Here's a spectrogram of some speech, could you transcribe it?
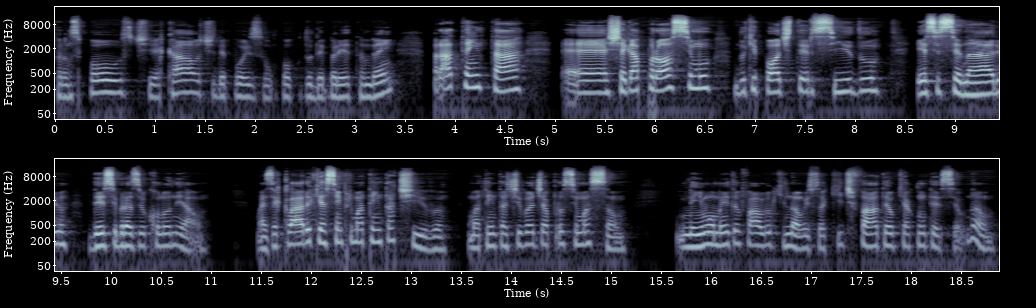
Franz Post, Eckalt, depois um pouco do Debré também, para tentar é, chegar próximo do que pode ter sido esse cenário desse Brasil colonial. Mas é claro que é sempre uma tentativa, uma tentativa de aproximação. Em nenhum momento eu falo que não, isso aqui de fato é o que aconteceu. Não.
